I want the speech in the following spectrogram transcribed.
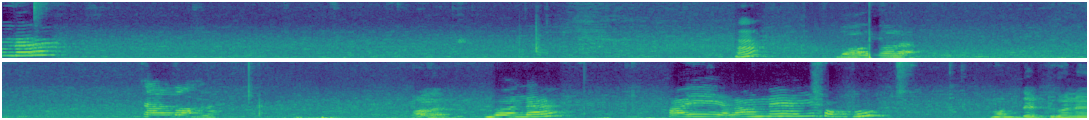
ఉంది? చాలా బాగుంది? బాగుందా? అవి ఎలా ఉన్నాయి అవి? పప్పు? ముద్ద ఎట్టుకొని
